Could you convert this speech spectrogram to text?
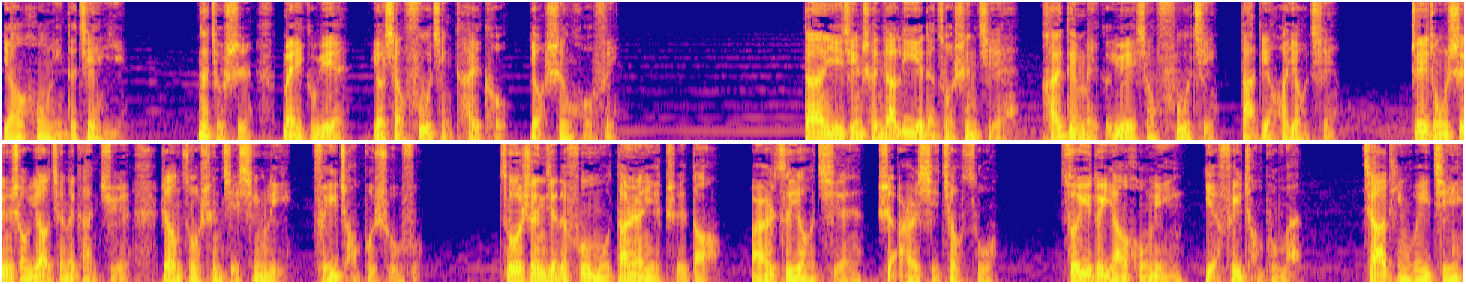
杨红玲的建议，那就是每个月要向父亲开口要生活费。但已经成家立业的左胜杰还得每个月向父亲打电话要钱，这种伸手要钱的感觉让左胜杰心里非常不舒服。左胜杰的父母当然也知道儿子要钱是儿媳教唆，所以对杨红玲也非常不满，家庭危机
